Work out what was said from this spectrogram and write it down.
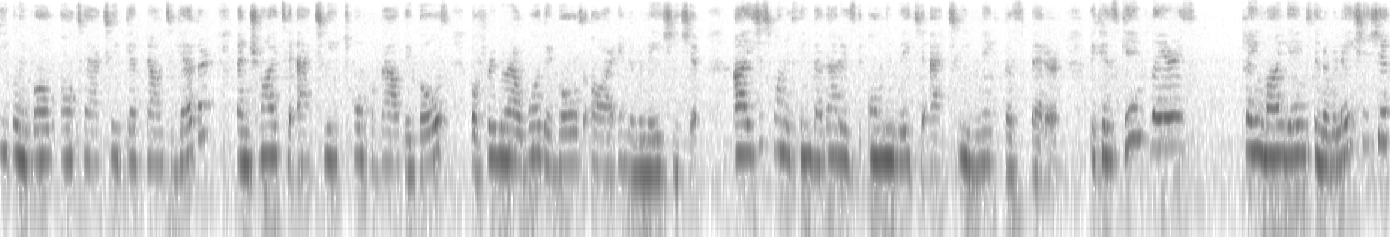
people involved ought to actually get down together and try to actually talk about their goals or figure out what their goals are in the relationship. I just want to think that that is the only way to actually make this better because game players playing mind games in a relationship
